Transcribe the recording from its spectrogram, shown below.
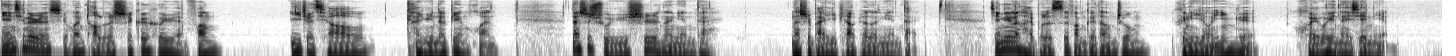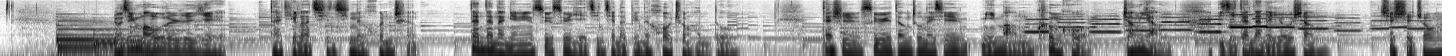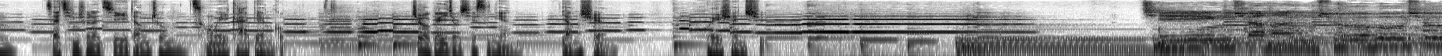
年轻的人喜欢讨论诗歌和远方，依着桥看云的变幻。那是属于诗人的年代，那是白衣飘飘的年代。今天的海波的私房歌当中，和你用音乐回味那些年。如今忙碌的日夜代替了清新的昏沉，淡淡的年年岁岁也渐渐的变得厚重很多。但是岁月当中那些迷茫困惑。张扬，以及淡淡的忧伤，却始终在青春的记忆当中从未改变过。这首歌一九七四年，杨选《回旋曲》。青山处处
